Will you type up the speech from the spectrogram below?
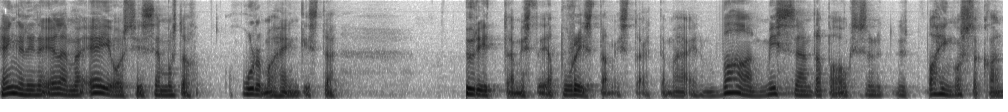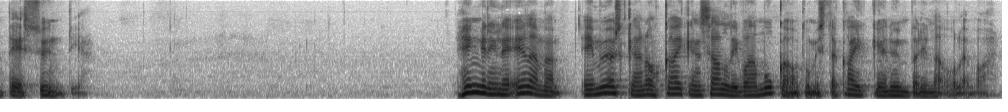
Hengellinen elämä ei ole siis semmoista hurmahenkistä yrittämistä ja puristamista, että mä en vaan missään tapauksessa nyt, nyt vahingossakaan tee syntiä. Hengellinen elämä ei myöskään ole kaiken sallivaa mukautumista kaikkeen ympärillä olevaan.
